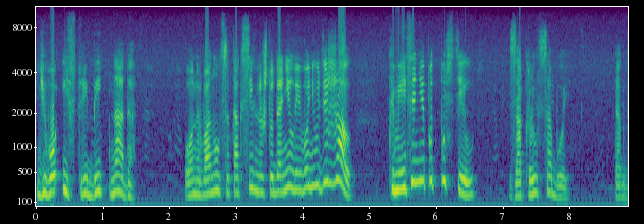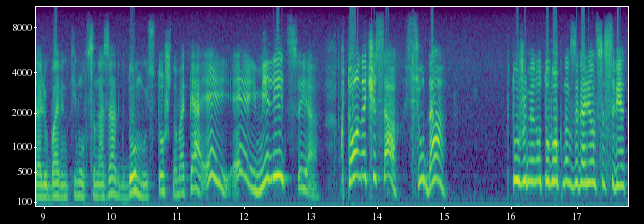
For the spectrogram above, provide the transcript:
его истребить надо. Он рванулся так сильно, что Данила его не удержал. К Мите не подпустил, закрыл собой. Тогда Любавин кинулся назад к дому, истошно вопя. «Эй, эй, милиция! Кто на часах? Сюда!» В ту же минуту в окнах загорелся свет.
